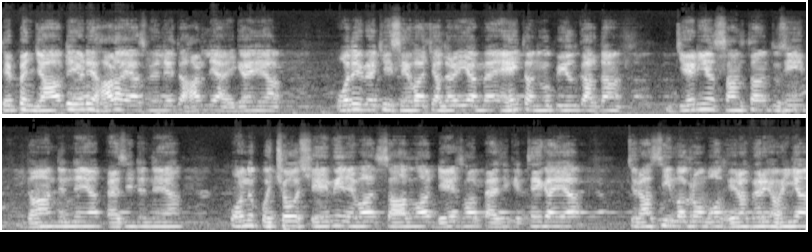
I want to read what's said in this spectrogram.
ਤੇ ਪੰਜਾਬ ਦੇ ਜਿਹੜੇ ਹੜ੍ਹ ਆਇਆ ਇਸ ਵੇਲੇ ਤਾਂ ਹੜ੍ਹ ਲਿਆਏ ਗਏ ਆ, ਉਹਦੇ ਵਿੱਚ ਹੀ ਸੇਵਾ ਚੱਲ ਰਹੀ ਆ। ਮੈਂ ਇਹੀ ਤੁਹਾਨੂੰ ਅਪੀਲ ਕਰਦਾ, ਜਿਹੜੀਆਂ ਸੰਸਥਾਵਾਂ ਤੁਸੀਂ ਦਾਨ ਦਿੰਦੇ ਆ, ਪੈਸੇ ਦਿੰਦੇ ਆ, ਉਹਨੂੰ ਪੁੱਛੋ 6 ਮਹੀਨੇ ਬਾਅਦ, ਸਾਲ ਬਾਅਦ, ਡੇਢ ਸਾਲ ਪੈਸੇ ਕਿੱਥੇ ਗਏ ਆ। 84 ਮਗਰੋਂ ਬਹੁਤ ਹੇਰਾ ਫੇਰੀਆਂ ਹੋਈਆਂ।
